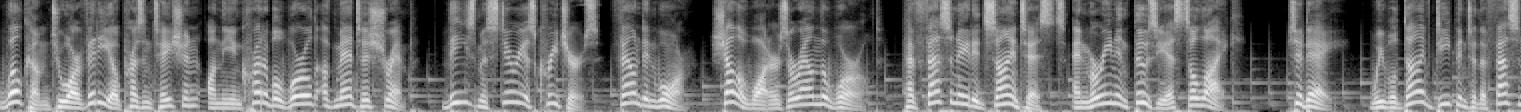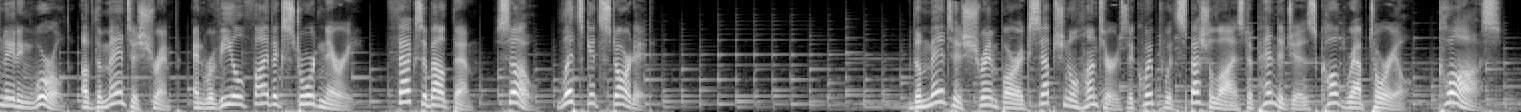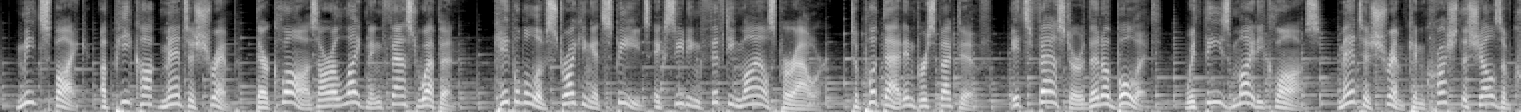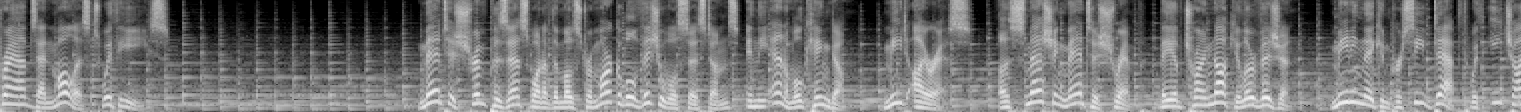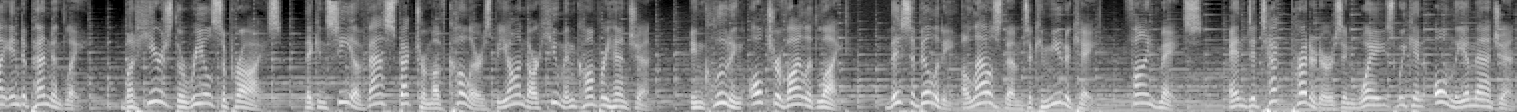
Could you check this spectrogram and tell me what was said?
Welcome to our video presentation on the incredible world of mantis shrimp. These mysterious creatures, found in warm, shallow waters around the world, have fascinated scientists and marine enthusiasts alike. Today, we will dive deep into the fascinating world of the mantis shrimp and reveal five extraordinary facts about them. So, let's get started. The mantis shrimp are exceptional hunters equipped with specialized appendages called raptorial Claws. Meet Spike, a peacock mantis shrimp. Their claws are a lightning-fast weapon, capable of striking at speeds exceeding 50 miles per hour. To put that in perspective, it's faster than a bullet. With these mighty claws, mantis shrimp can crush the shells of crabs and mollusks with ease. Mantis shrimp possess one of the most remarkable visual systems in the animal kingdom. Meet Iris. A smashing mantis shrimp, they have trinocular vision, meaning they can perceive depth with each eye independently. But here's the real surprise. They can see a vast spectrum of colors beyond our human comprehension, including ultraviolet light. This ability allows them to communicate, find mates, and detect predators in ways we can only imagine.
